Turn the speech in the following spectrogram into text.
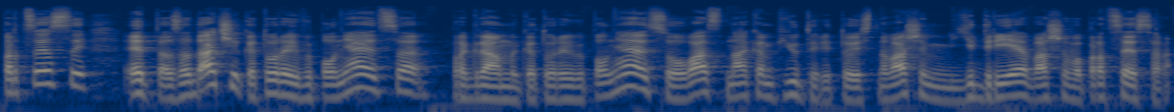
Процессы — это задачи, которые выполняются, программы, которые выполняются у вас на компьютере, то есть на вашем ядре вашего процессора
